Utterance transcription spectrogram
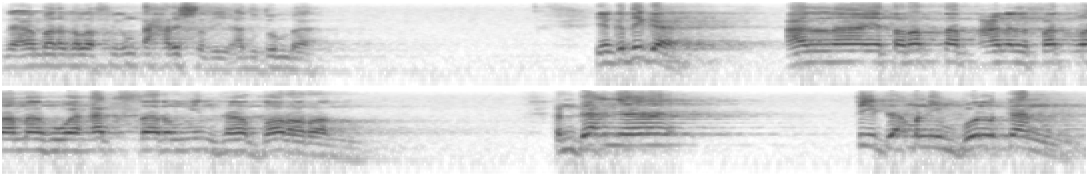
nah barakallahu fikum tahrish tadi, adu domba. Yang ketiga, alla yatarattab 'ala al-fatwa ma huwa aktsar minha dararan. Hendaknya tidak menimbulkan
